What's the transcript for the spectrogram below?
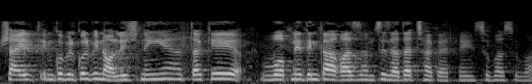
شاید ان کو بالکل بھی نالج نہیں ہے، حتیٰ کہ وہ اپنے دن کا آغاز ہم سے زیادہ اچھا کر رہے ہیں صبح صبح۔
